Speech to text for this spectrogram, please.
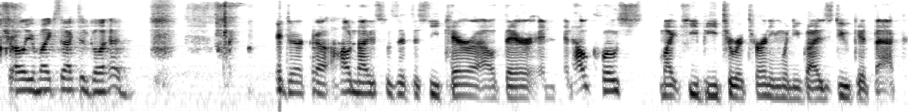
Charlie, your mic's active. Go ahead. Hey, Derek, uh, how nice was it to see Khaira out there, and, and how close might he be to returning when you guys do get back?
